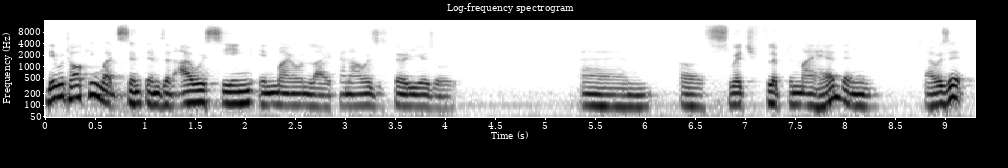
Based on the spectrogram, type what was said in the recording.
They were talking about symptoms that I was seeing in my own life, and I was 30 years old. And a switch flipped in my head, and that was it.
